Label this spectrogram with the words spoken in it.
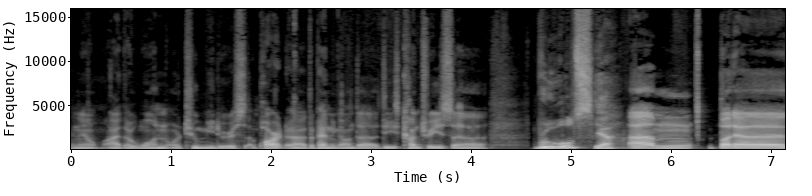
you know, either one or two meters apart, uh, depending on the these countries' uh, rules. Yeah. Um, but uh,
